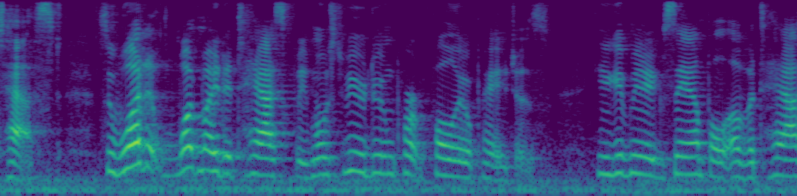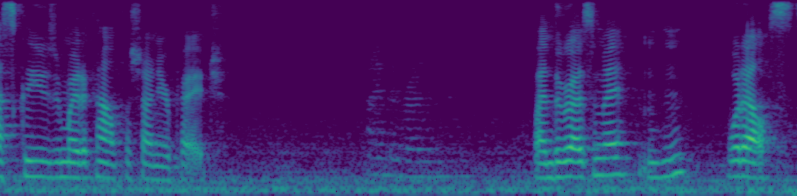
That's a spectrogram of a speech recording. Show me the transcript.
test. So what, what might a task be? Most of you are doing portfolio pages. Can you give me an example of a task a user might accomplish on your page? Find the resume. Find the resume? Mm-hmm. What else?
